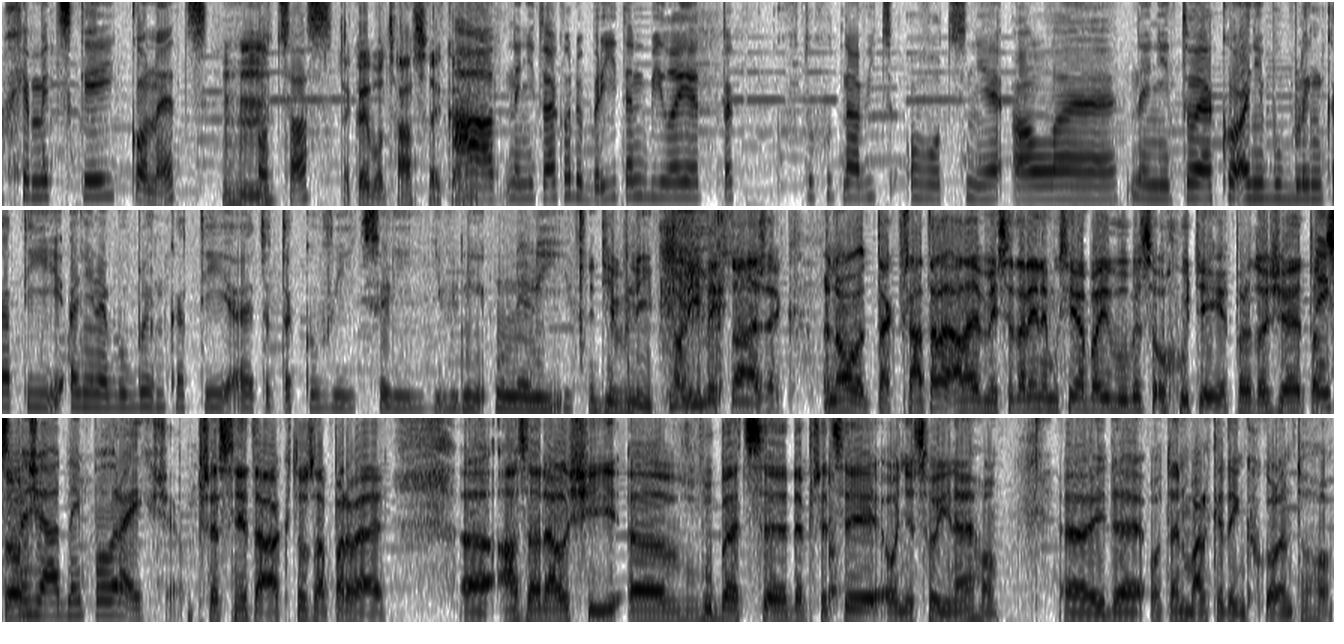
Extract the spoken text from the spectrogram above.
chemický konec, mm-hmm. ocas. Takový ocásek. ano. A není to jako dobrý, ten bílej je tak to chutná víc ovocně, ale není to jako ani bublinkatý, ani nebublinkatý a je to takový celý divný, unilý. Divný. No líbych to neřekl. No, tak přátelé, ale my se tady nemusíme bavit vůbec o chuti, protože to, Nejsme co... žádný Paul Reich, že jo? Přesně tak, to za prvé. Eh, A za další, eh, vůbec jde přeci o něco jiného. Eh, Jde o ten marketing kolem toho.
